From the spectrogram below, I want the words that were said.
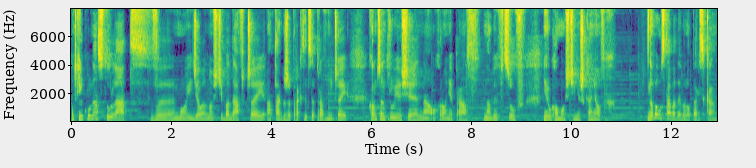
Od kilkunastu lat w mojej działalności badawczej, a także praktyce prawniczej koncentruję się na ochronie praw nabywców nieruchomości mieszkaniowych. Nowa ustawa deweloperska,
